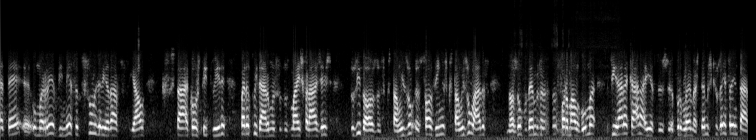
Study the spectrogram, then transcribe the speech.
até eh, uma rede imensa de solidariedade social que se está a constituir para cuidarmos dos mais frágeis, dos idosos que estão sozinhos, que estão isolados. Nós não podemos, de forma alguma, virar a cara a esses problemas, temos que os enfrentar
